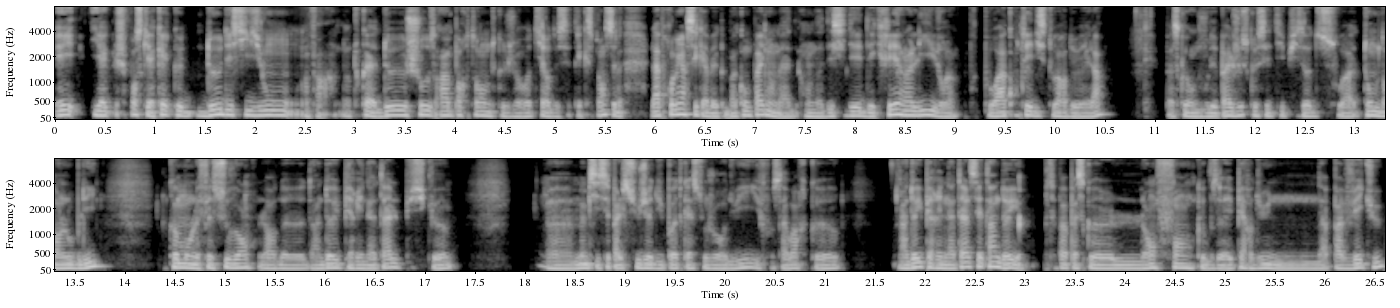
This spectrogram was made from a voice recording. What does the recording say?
Et y a, je pense qu'il y a quelques deux décisions, enfin, en tout cas, deux choses importantes que je retire de cette expérience. La première, c'est qu'avec ma compagne, on a, on a décidé d'écrire un livre pour raconter l'histoire de Ella, parce qu'on ne voulait pas juste que cet épisode soit tombe dans l'oubli, comme on le fait souvent lors d'un deuil périnatal, puisque euh, même si c'est pas le sujet du podcast aujourd'hui, il faut savoir que un deuil périnatal, c'est un deuil. C'est pas parce que l'enfant que vous avez perdu n'a pas vécu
